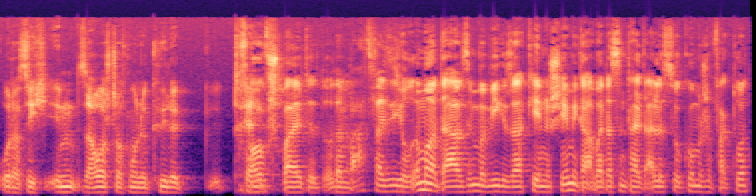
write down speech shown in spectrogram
Oder sich in Sauerstoffmoleküle trennt. aufspaltet oder was weiß ich auch immer. Da sind wir, wie gesagt, keine Chemiker, aber das sind halt alles so komische Faktoren,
